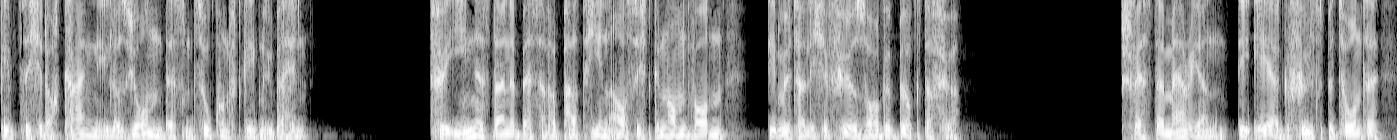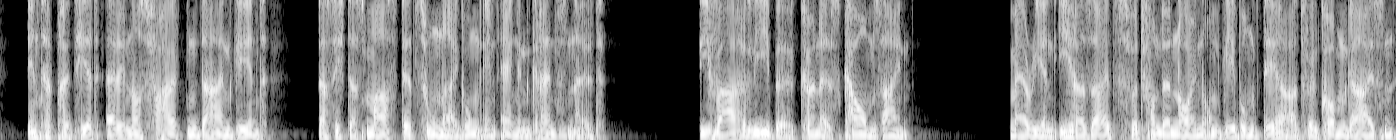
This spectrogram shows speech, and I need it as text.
gibt sich jedoch keinen Illusionen dessen Zukunft gegenüber hin. Für ihn ist eine bessere Partie in Aussicht genommen worden, die mütterliche Fürsorge bürgt dafür. Schwester Marion, die eher gefühlsbetonte, interpretiert Eleanors Verhalten dahingehend, dass sich das Maß der Zuneigung in engen Grenzen hält. Die wahre Liebe könne es kaum sein. Marion ihrerseits wird von der neuen Umgebung derart willkommen geheißen,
